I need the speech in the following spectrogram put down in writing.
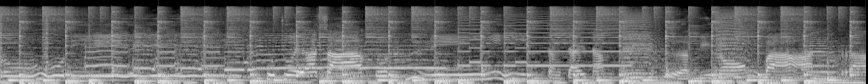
รู้ดี ผู้ช่วยอาสาคนนี้ ตั้งใจทำดีเพื่อพี่น้องบ้านเรา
